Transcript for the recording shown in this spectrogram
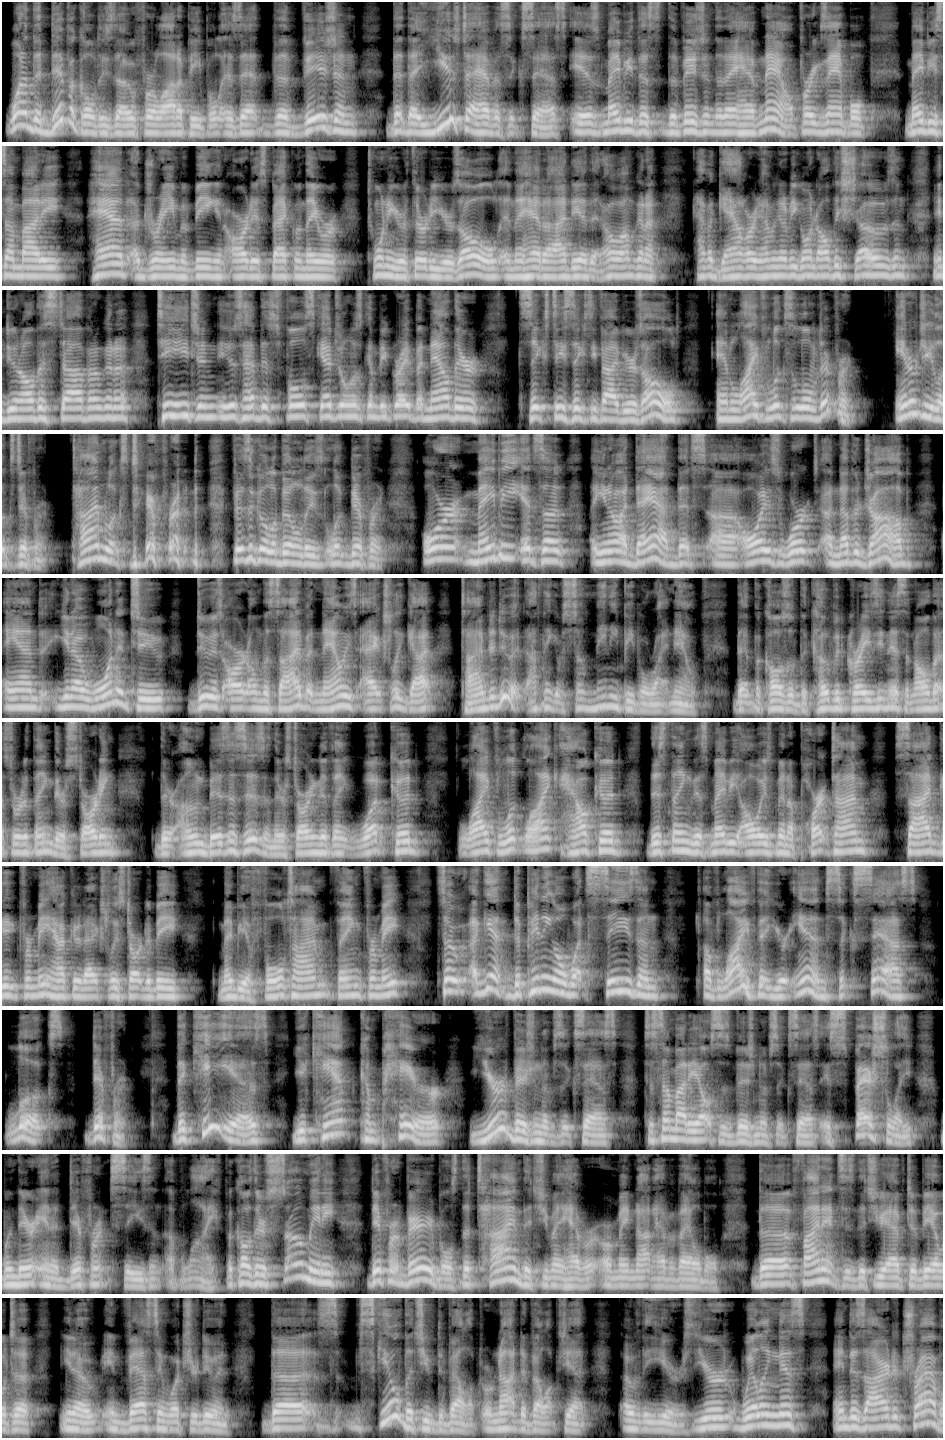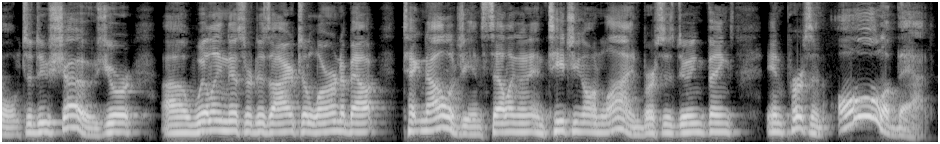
One of the difficulties, though, for a lot of people is that the vision that they used to have a success is maybe this the vision that they have now. For example, maybe somebody had a dream of being an artist back when they were 20 or 30 years old, and they had an idea that, oh, I'm going to have a gallery I'm going to be going to all these shows and, and doing all this stuff, and I'm going to teach, and you just have this full schedule, and it's going to be great. But now they're 60, 65 years old, and life looks a little different. Energy looks different time looks different. Physical abilities look different. Or maybe it's a you know a dad that's uh, always worked another job and you know wanted to do his art on the side but now he's actually got time to do it. I think of so many people right now that because of the covid craziness and all that sort of thing they're starting their own businesses and they're starting to think what could life look like? How could this thing that's maybe always been a part-time side gig for me how could it actually start to be maybe a full time thing for me. So again, depending on what season of life that you're in, success looks different. The key is you can't compare your vision of success to somebody else's vision of success, especially when they're in a different season of life, because there's so many different variables. The time that you may have or, or, may not have available, the finances that you have to be able to, you know, invest in what you're doing, the skill that you've developed or not developed yet over the years, your willingness and desire to travel, to do shows, your uh, willingness or desire to learn about technology and selling and teaching online versus doing things in person. All of that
